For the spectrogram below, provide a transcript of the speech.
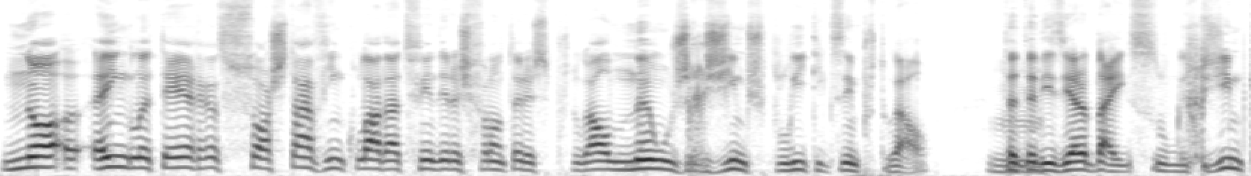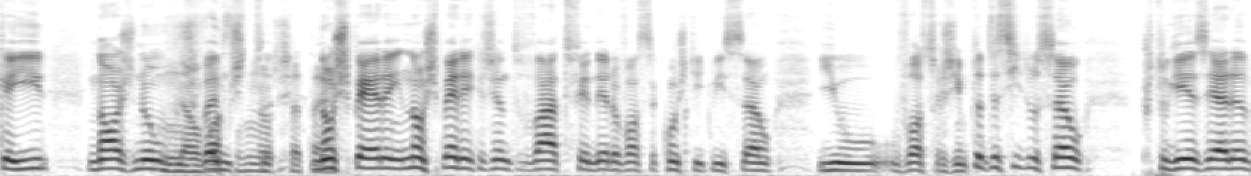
no- a Inglaterra só está vinculada a defender as fronteiras de Portugal, não os regimes políticos em Portugal. Portanto, a dizer, bem, se o regime cair, nós não vos Não, vamos... não não esperem, não esperem que a gente vá defender a vossa Constituição e o, o vosso regime. Portanto, a situação portuguesa era,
